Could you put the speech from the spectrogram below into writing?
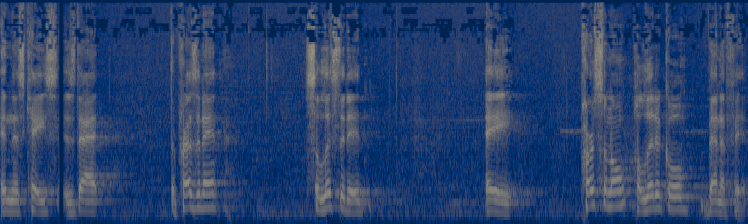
in this case is that the president solicited a personal political benefit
